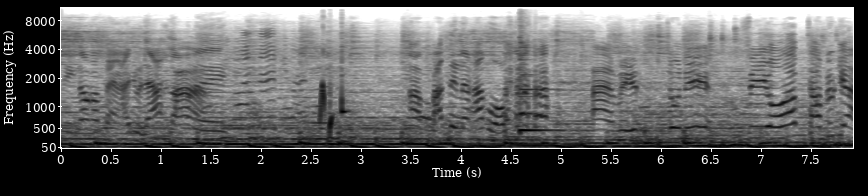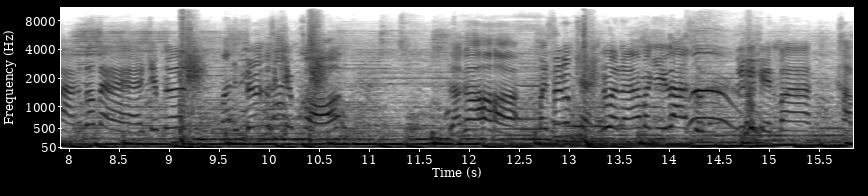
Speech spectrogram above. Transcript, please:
ด้วยด้วยเราฟังเพลงนอกกระแสอยู่แล้วเราก็เลยอะแป๊บนึงนะครับผม อ่ามีช่วงนี้ซีโอครับทำทุกอย่างตั้งแต่เก็บเงินมาถึง เดินเก็บของ แล้วก็ไปซื้อน้ำแข็งด้วยนะ เมื่อกี้ล่าสุดที่เห็นมาขับ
